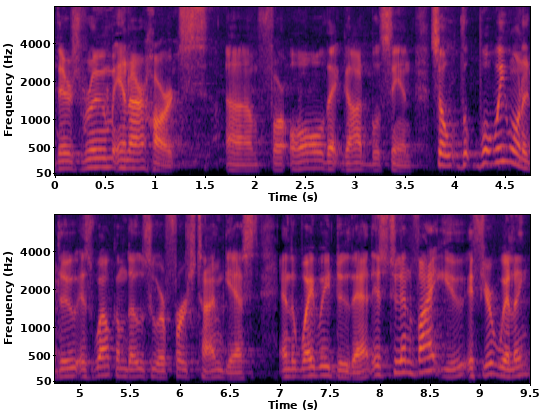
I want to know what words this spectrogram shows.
there's room in our hearts um, for all that God will send. So, th- what we want to do is welcome those who are first time guests. And the way we do that is to invite you, if you're willing,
